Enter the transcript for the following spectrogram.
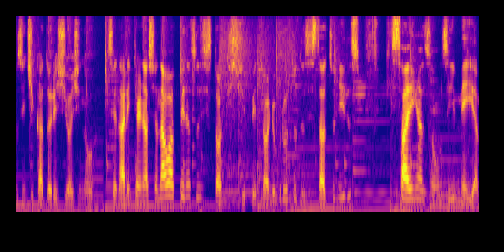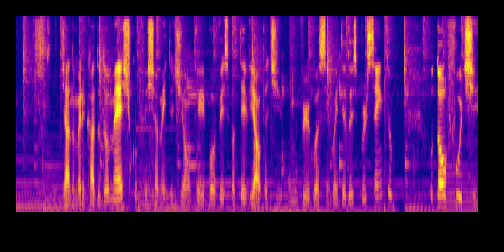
Os indicadores de hoje no cenário internacional apenas os estoques de petróleo bruto dos Estados Unidos, que saem às 11h30. Já no mercado doméstico, fechamento de ontem, o Ibovespa teve alta de 1,52%, o Dolfut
